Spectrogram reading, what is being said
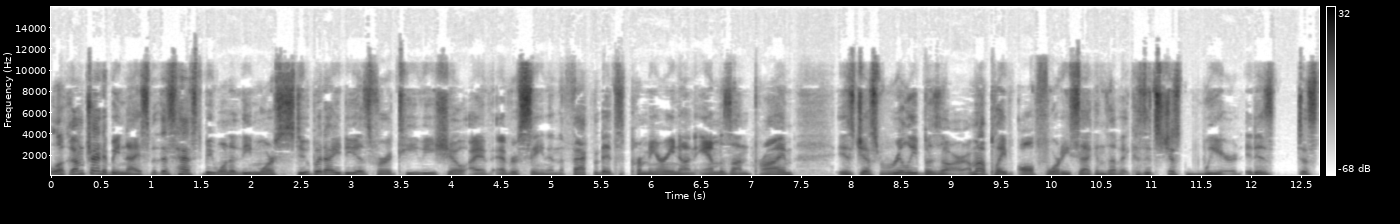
Look, I'm trying to be nice, but this has to be one of the more stupid ideas for a TV show I have ever seen. And the fact that it's premiering on Amazon Prime is just really bizarre. I'm going to play all 40 seconds of it because it's just weird. It is just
